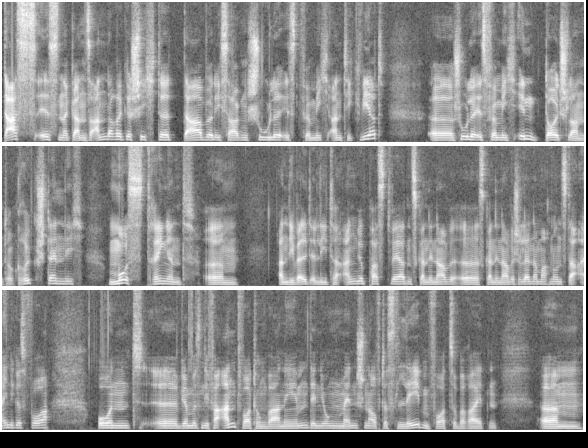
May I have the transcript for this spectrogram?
Das ist eine ganz andere Geschichte. Da würde ich sagen, Schule ist für mich antiquiert. Äh, Schule ist für mich in Deutschland rückständig, muss dringend ähm, an die Weltelite angepasst werden. Skandinav äh, skandinavische Länder machen uns da einiges vor. Und äh, wir müssen die Verantwortung wahrnehmen, den jungen Menschen auf das Leben vorzubereiten. Ähm,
